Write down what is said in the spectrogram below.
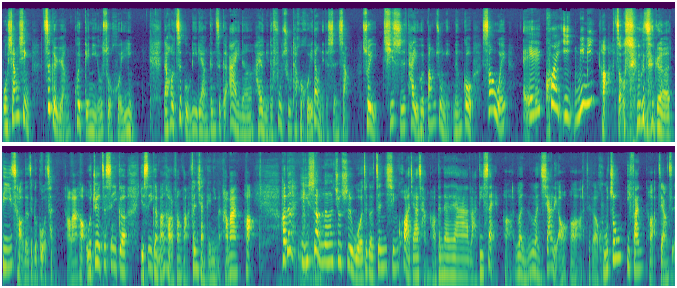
我相信这个人会给你有所回应，然后这股力量跟这个爱呢，还有你的付出，他会回到你的身上，所以其实他也会帮助你能够稍微。哎，快一咪咪哈，走出这个低潮的这个过程，好吗？好，我觉得这是一个，也是一个蛮好的方法，分享给你们，好吗？好，好的，以上呢就是我这个真心话家常哈，跟大家拉低赛哈，乱乱瞎聊啊，这个湖州一番哈，这样子。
